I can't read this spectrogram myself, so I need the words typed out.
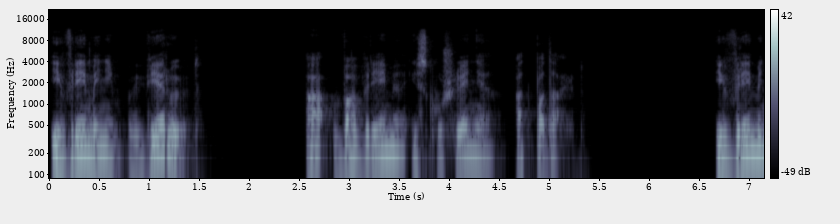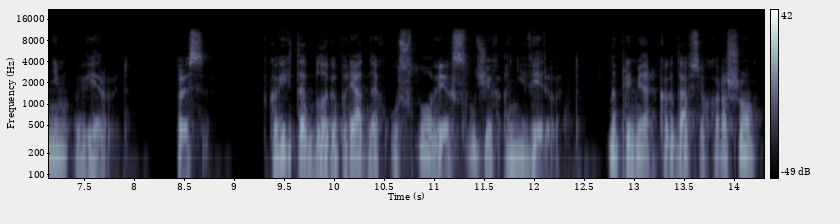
и временем веруют, а во время искушения отпадают. И временем веруют. То есть в каких-то благоприятных условиях, случаях они веруют. Например, когда все хорошо,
